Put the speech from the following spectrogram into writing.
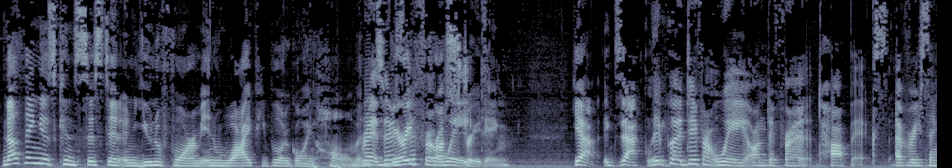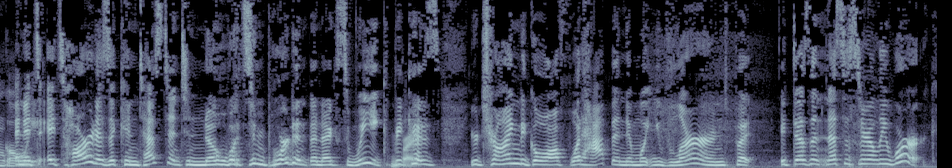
nothing is consistent and uniform in why people are going home, and Right, it's very different weight. frustrating. Yeah, exactly. They put a different weight on different topics every single and week. it's it's hard as a contestant to know what's important the next week because you're trying to go off what happened and what you've learned, but it doesn't necessarily work.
